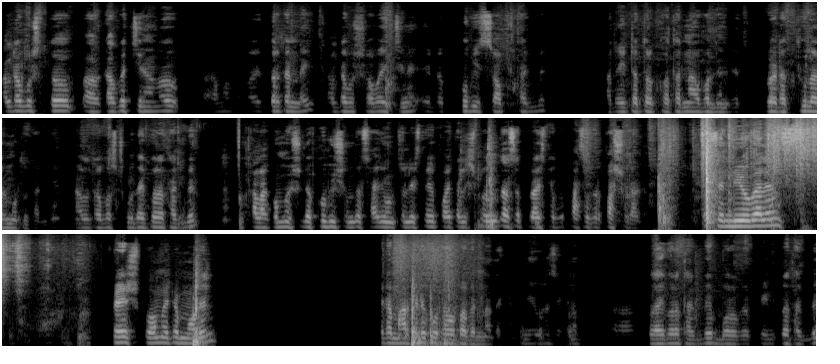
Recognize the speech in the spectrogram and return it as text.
আলট্রা বুস্ট তো কাউকে চেনানোর আমার মনে হয় দরকার নেই। আলট্রা বুস্ট সবাই চিনে, এটা খুবই সফট থাকবে। আর এটা তোর কথা না বললেন পুরোটা তুলার মতো থাকবে। আলট্রা বুস্ট উদয় করা থাকবে? কালার কম্বিনেশনটা খুবই সুন্দর সাইজ উনচল্লিশ থেকে পঁয়তাল্লিশ পর্যন্ত আছে প্রাইস থাকবে পাঁচ হাজার পাঁচশো টাকা। হচ্ছে নিউ ব্যালেন্স ফ্রেশ ফর্ম এটা মডেল এটা মার্কেটে কোথাও পাবেন না, দেখেন। নিউ ব্যালেন্স এখানে খোদাই করা থাকবে, বড় করে প্রিন্ট করা থাকবে।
